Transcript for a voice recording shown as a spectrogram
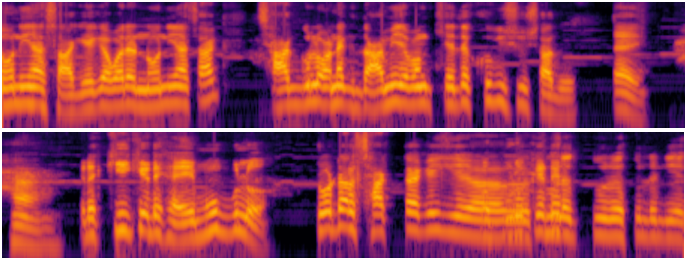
ননিয়া শাক একেবারে ননিয়া শাক। শাকগুলো অনেক দামি এবং খেতে খুবই সুস্বাদু। তাই? হ্যাঁ। এটা কি কেটে খায়? এই মুখগুলো টোটাল শাকটাকেই তুলে তুলে নিয়ে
